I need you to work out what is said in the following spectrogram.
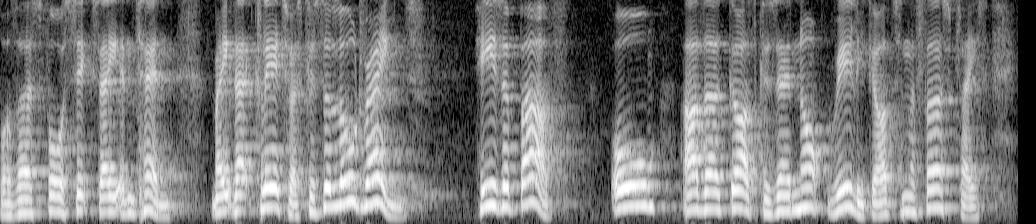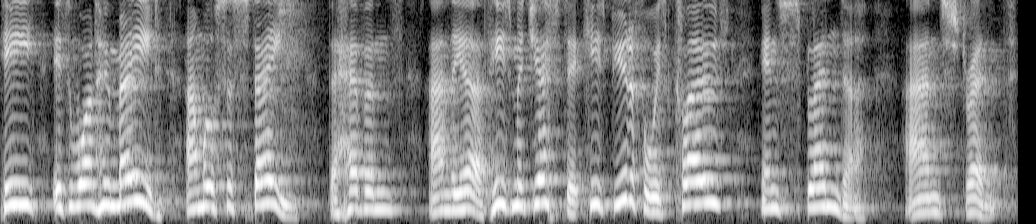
Well, verse 4, 6, 8, and 10 make that clear to us because the Lord reigns. He is above all other gods because they're not really gods in the first place. He is the one who made and will sustain the heavens and the earth. He's majestic, he's beautiful, he's clothed in splendor and strength.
